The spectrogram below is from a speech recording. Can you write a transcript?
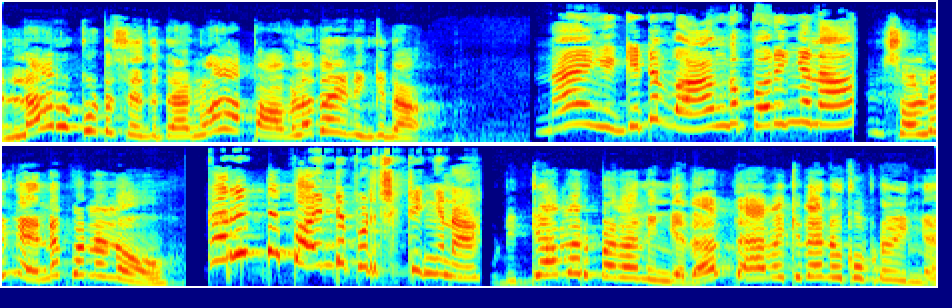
எல்லாரும் கூட்டம் சேர்ந்துட்டாங்களா அப்ப அவ்வளவுதான் இன்னைக்கு தான் நான் எங்க கிட்ட வாங்க போறீங்கண்ணா. சொல்லுங்க என்ன பண்ணணும்? கரெக்டா பாயிண்ட் பிடிச்சிட்டீங்கண்ணா பிடிக்காம இருப்பேனா நீங்க? ஏதாவது தேவைக்கு தான் கூப்பிடுவீங்க.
